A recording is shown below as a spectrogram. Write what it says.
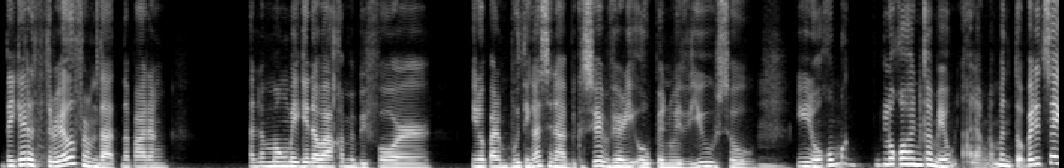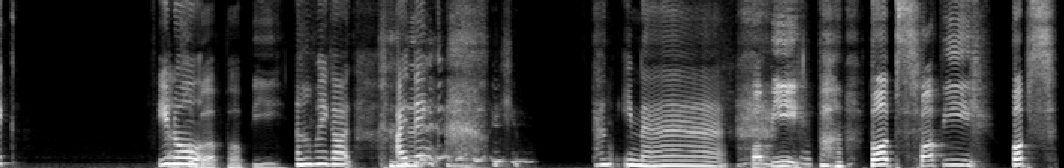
they get a thrill from that na parang, alam mong may ginawa kami before, you know, parang buti nga sinabi ko sa'yo, I'm very open with you. So, you know, kung maglokohan kami, wala lang naman to. But it's like, you ano know, ka ba, puppy? oh my God. I think, tang ina. Puppy! Pops! Puppy! Pops!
